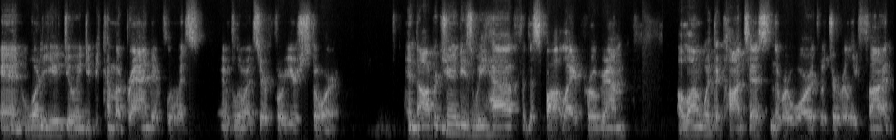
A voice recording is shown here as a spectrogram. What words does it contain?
and what are you doing to become a brand influence influencer for your store and the opportunities we have for the spotlight program along with the contests and the rewards which are really fun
